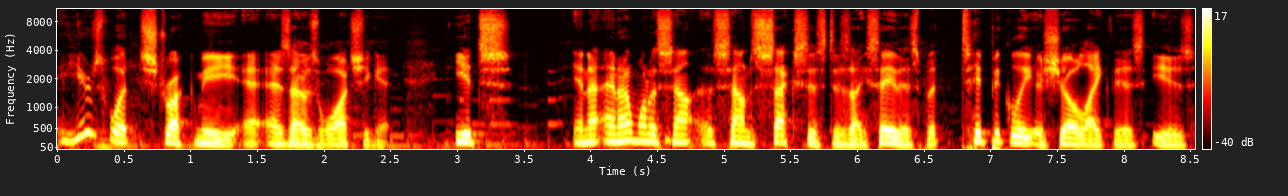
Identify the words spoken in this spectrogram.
Here's what struck me as I was watching it. It's and I, and I don't want to sound sound sexist as I say this, but typically a show like this is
